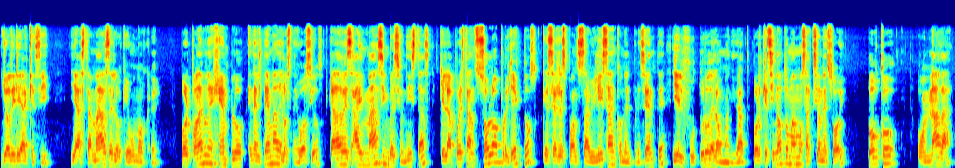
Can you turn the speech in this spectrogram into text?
yo diría que sí, y hasta más de lo que uno cree. Por poner un ejemplo, en el tema de los negocios, cada vez hay más inversionistas que le apuestan solo a proyectos que se responsabilizan con el presente y el futuro de la humanidad. Porque si no tomamos acciones hoy, poco o nada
